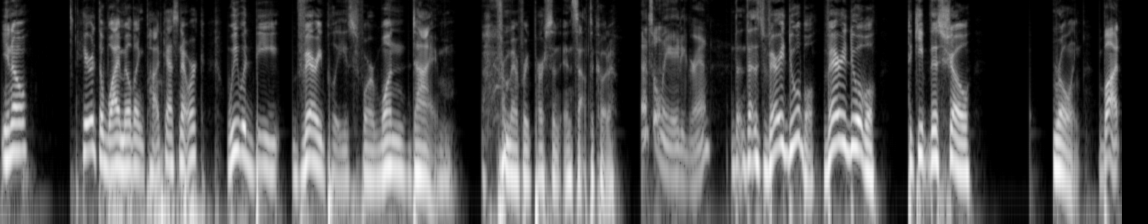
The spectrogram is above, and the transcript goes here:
You know, here at the Y Milbank Podcast Network, we would be very pleased for one dime from every person in South Dakota. That's only 80 grand. Th- that's very doable. Very doable to keep this show rolling. But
